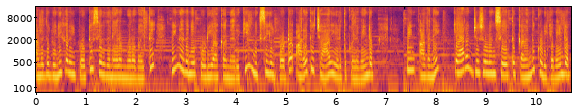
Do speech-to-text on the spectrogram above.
அல்லது வினிகரில் போட்டு சிறிது நேரம் ஊற வைத்து பின் அதனை பொடியாக்க நறுக்கி மிக்சியில் போட்டு அரைத்து சாறு எடுத்துக்கொள்ள வேண்டும். பின் அதனை கேரட் ஜூஸுடன் சேர்த்து கலந்து குடிக்க வேண்டும்.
